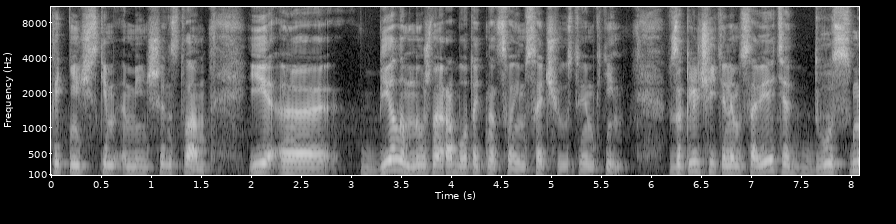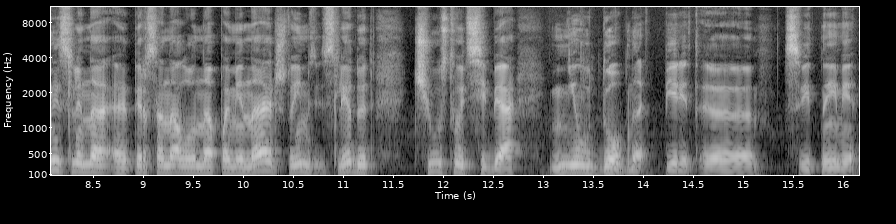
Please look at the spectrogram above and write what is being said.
к этническим меньшинствам, и э, белым нужно работать над своим сочувствием к ним. В заключительном совете двусмысленно персоналу напоминают, что им следует чувствовать себя неудобно перед э, цветными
